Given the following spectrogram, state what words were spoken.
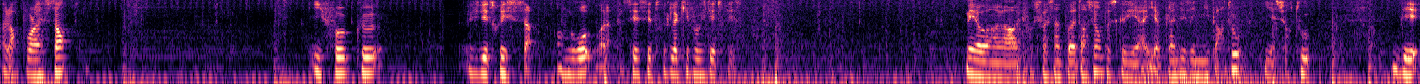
Alors pour l'instant, il faut que je détruise ça. En gros, voilà, c'est ces trucs-là qu'il faut que je détruise. Mais alors, il faut que je fasse un peu attention parce qu'il y, y, a plein des ennemis partout. Il y a surtout des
